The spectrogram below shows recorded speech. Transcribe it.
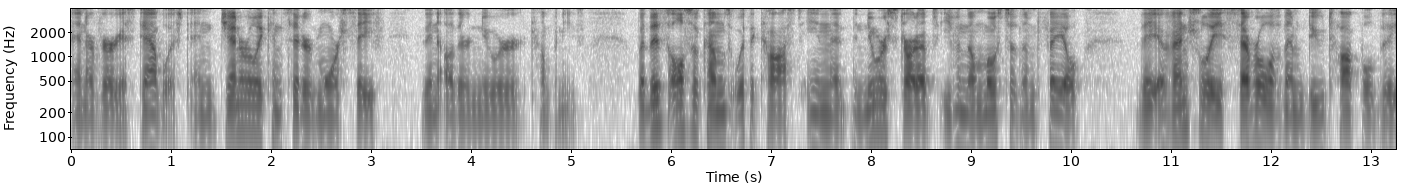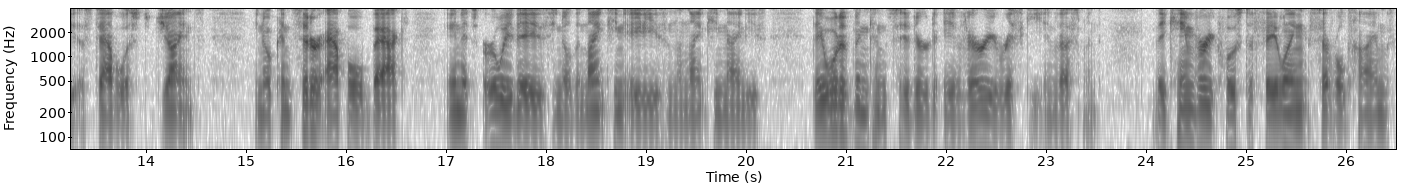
and are very established and generally considered more safe than other newer companies. But this also comes with a cost in that the newer startups, even though most of them fail, they eventually, several of them do topple the established giants. You know, consider Apple back in its early days, you know, the 1980s and the 1990s, they would have been considered a very risky investment. They came very close to failing several times,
